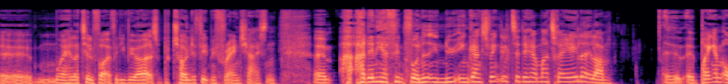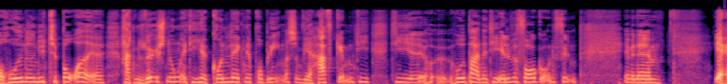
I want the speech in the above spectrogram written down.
øh, må jeg hellere tilføje, fordi vi er altså på 12. film i franchisen. Øh, har, har den her film fundet en ny indgangsvinkel til det her materiale, eller Øh, øh, bringer den overhovedet noget nyt til bordet? Øh, har den løst nogle af de her grundlæggende problemer, som vi har haft gennem de, de øh, øh hovedparten af de 11 foregående film? Jamen, øh, ja,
